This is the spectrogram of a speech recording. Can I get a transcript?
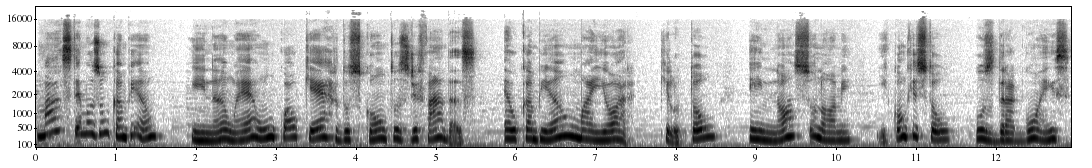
Mas temos um campeão, e não é um qualquer dos contos de fadas. É o campeão maior que lutou em nosso nome e conquistou os dragões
